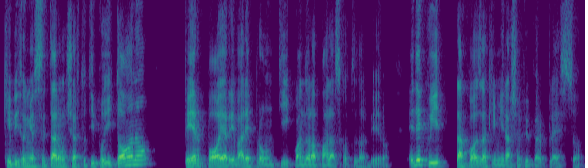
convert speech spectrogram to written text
che bisogna settare un certo tipo di tono per poi arrivare pronti quando la palla scotta davvero. Ed è qui la cosa che mi lascia più perplesso.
